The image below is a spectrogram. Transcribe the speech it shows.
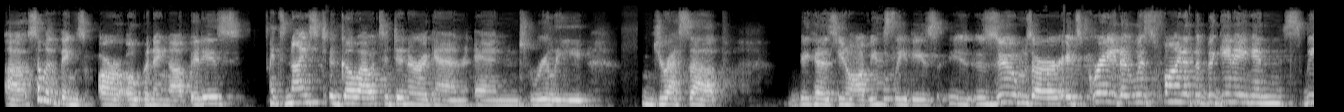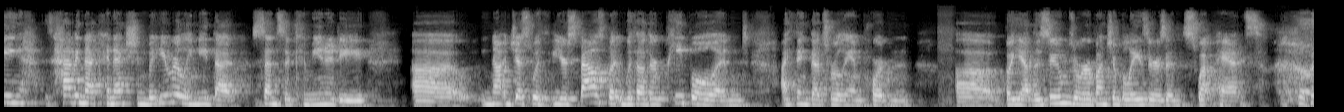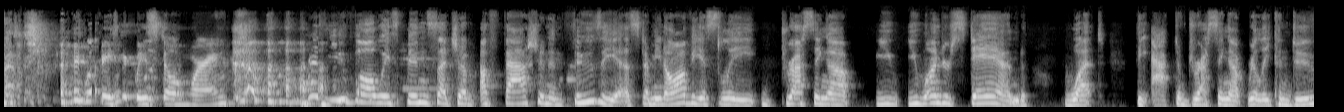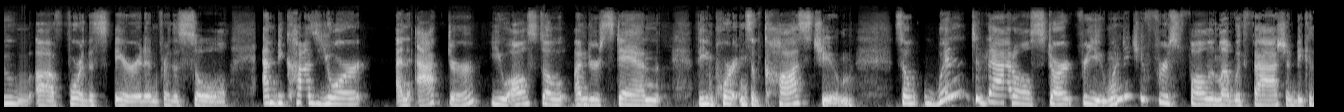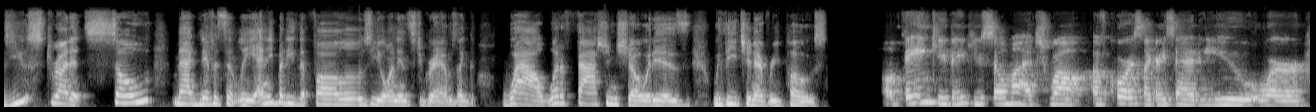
uh, some of the things are opening up, it is, it's nice to go out to dinner again and really dress up because you know obviously these zooms are it's great. It was fine at the beginning and being having that connection but you really need that sense of community uh, not just with your spouse but with other people. And i think that's really important. Uh, but yeah the zooms were a bunch of blazers and sweatpants. Basically still wearing. You've always been such a, a fashion enthusiast. I mean obviously dressing up you you understand what the act of dressing up really can do uh, for the spirit and for the soul. And because you're an actor, you also understand the importance of costume. So, when did that all start for you? When did you first fall in love with fashion? Because you strut it so magnificently. Anybody that follows you on Instagram is like, wow, what a fashion show it is with each and every post. Well, thank you. Thank you so much. Well, of course, like I said, you were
